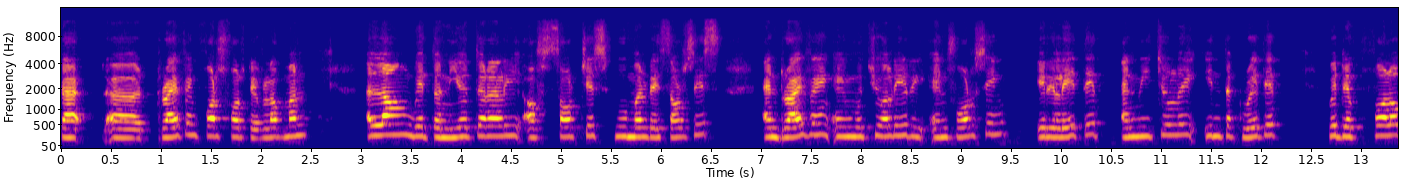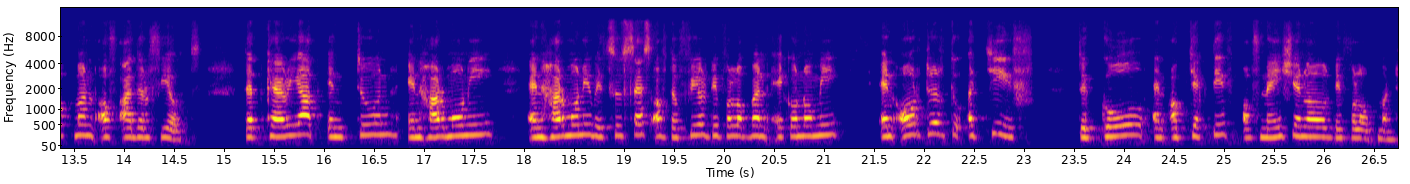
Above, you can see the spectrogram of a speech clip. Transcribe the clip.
uh, driving force for development along with the neutrality of sources human resources and driving and mutually reinforcing related and mutually integrated with the development of other fields that carry out in tune in harmony and harmony with success of the field development economy in order to achieve the goal and objective of national development.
